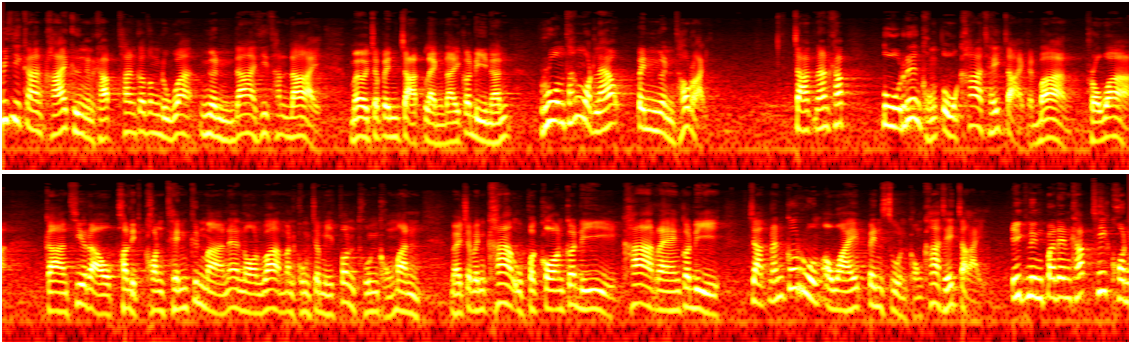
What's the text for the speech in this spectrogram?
วิธีการคล้ายคลึงกันครับ ท่านก็ต้องดูว่าเงินได้ที่ท่านได้ ไม่ว่าจะเป็นจากแหล่งใดก็ดีนั้น รวมทั้งหมดแล้วเป็นเงินเท่าไหร่ จากนั้นครับตัวเรื่องของตัวค่าใช้จ่ายกันบ้าง เพราะว่าการที่เราผลิต content ขึ้นมาแน่นอนว่ามันคงจะมีต้นทุนของมันไม่ว่าจะเป็นค่าอุปกรณ์ก็ดี ค่าแรงก็ดี จากนั้นก็รวมเอาไว้เป็นส่วนของค่าใช้จ่าย อีกหนึ่งประเด็นครับที่คน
